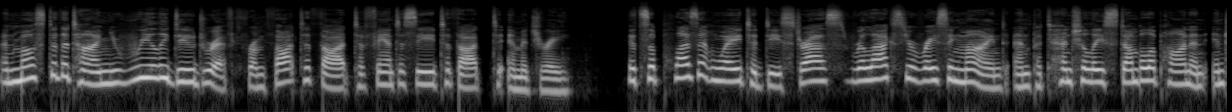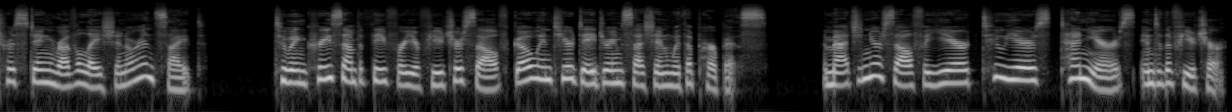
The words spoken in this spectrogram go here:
And most of the time, you really do drift from thought to thought to fantasy to thought to imagery. It's a pleasant way to de stress, relax your racing mind, and potentially stumble upon an interesting revelation or insight. To increase empathy for your future self, go into your daydream session with a purpose. Imagine yourself a year, two years, ten years into the future.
